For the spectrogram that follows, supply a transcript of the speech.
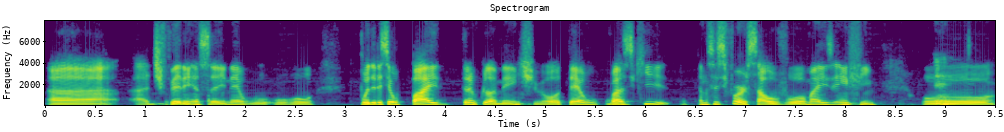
a, a diferença aí, né? O, o, o, poderia ser o pai, tranquilamente, ou até o quase que. Eu não sei se forçar o vô, mas enfim. O,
